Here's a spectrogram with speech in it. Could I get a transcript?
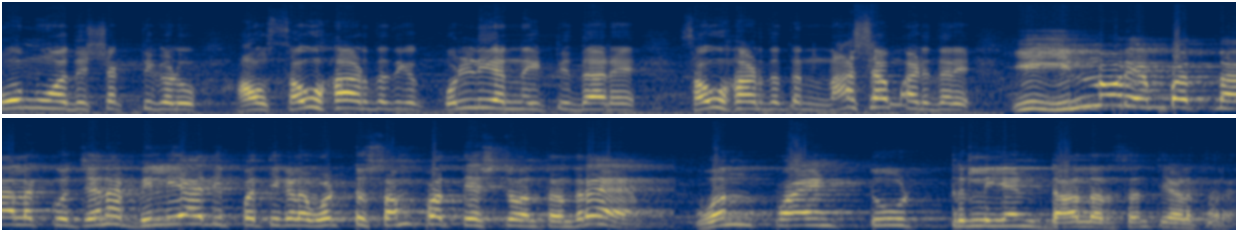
ಕೋಮುವಾದಿ ಶಕ್ತಿಗಳು ಆ ಸೌಹಾರ್ದತೆಗೆ ಕೊಳ್ಳಿಯನ್ನು ಇಟ್ಟಿದ್ದಾರೆ. ಸೌಹಾರ್ದತೆಯನ್ನು ನಾಶ ಮಾಡಿದ್ದಾರೆ. ಈ ಇನ್ನೂರ ಎಂಬತ್ನಾಲ್ಕು ಜನ ಬಿಲಿಯಾಧಿಪತಿಗಳ ಒಟ್ಟು ಸಂಪತ್ತು ಎಷ್ಟು ಅಂತಂದ್ರೆ one point two trillion dollars ಅಂತ ಹೇಳ್ತಾರೆ.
